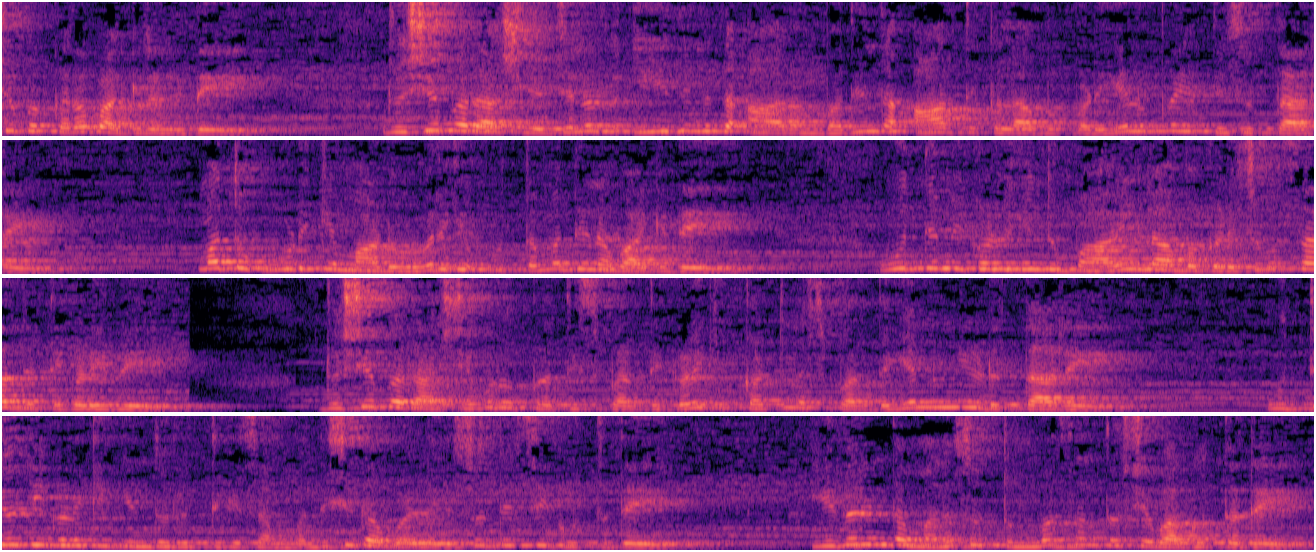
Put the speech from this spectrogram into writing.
ಶುಭಕರವಾಗಿರಲಿದೆ. ಋಷಭ ರಾಶಿಯ ಜನರು ಈ ದಿನದ ಆರಂಭದಿಂದ ಆರ್ಥಿಕ ಲಾಭ ಪಡೆಯಲು ಪ್ರಯತ್ನಿಸುತ್ತಾರೆ. ಮತ್ತು ಹೂಡಿಕೆ ಮಾಡುವವರಿಗೆ ಉತ್ತಮ ದಿನವಾಗಿದೆ. ಉದ್ಯಮಿಗಳು ಇಂದು ಭಾರಿ ಲಾಭ ಗಳಿಸುವ ಸಾಧ್ಯತೆಗಳಿವೆ. ವೃಷಭ ರಾಶಿಯವರು ಪ್ರತಿಸ್ಪರ್ಧಿಗಳಿಗೆ ಕಠಿಣ ಸ್ಪರ್ಧೆಯನ್ನು ನೀಡುತ್ತಾರೆ. ಉದ್ಯೋಗಿಗಳಿಗೆ ಇಂದು ವೃತ್ತಿಗೆ ಸಂಬಂಧಿಸಿದ ಒಳ್ಳೆಯ ಸುದ್ದಿ ಸಿಗುತ್ತದೆ. ಇದರಿಂದ ಮನಸ್ಸು ತುಂಬ ಸಂತೋಷವಾಗುತ್ತದೆ.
